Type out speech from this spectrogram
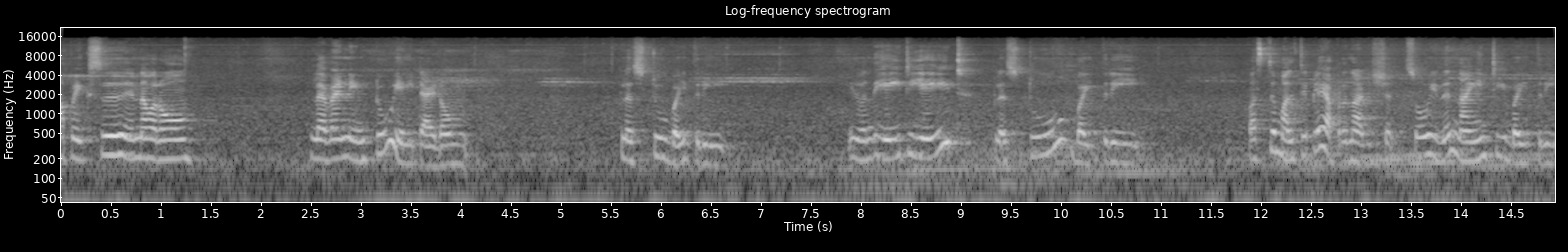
அப்போ எக்ஸு என்ன வரும்? லெவன் இன்ட்டு எயிட் ஆகிடும் ப்ளஸ் டூ பை த்ரீ இது வந்து eighty eight plus two by three first multiply அப்புறம் தான் அடிஷன் ஸோ இது நைன்ட்டி பை த்ரீ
